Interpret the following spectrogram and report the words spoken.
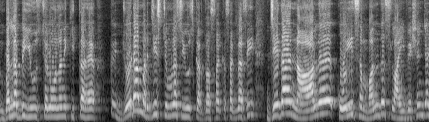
ਬਲਬ ਵੀ ਯੂਜ਼ ਚਲੋ ਉਹਨਾਂ ਨੇ ਕੀਤਾ ਹੈ। ਜਿਹੜਾ ਮਰਜ਼ੀ ਸਟਿਮੂਲਸ ਯੂਜ਼ ਕਰਦਾ ਸਕਦਾ ਸੀ, ਜਿਹਦਾ ਨਾਲ ਕੋਈ ਸੰਬੰਧ ਸਲਾਈਵੇਸ਼ਨ ਜਾਂ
